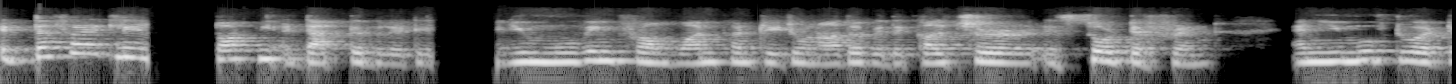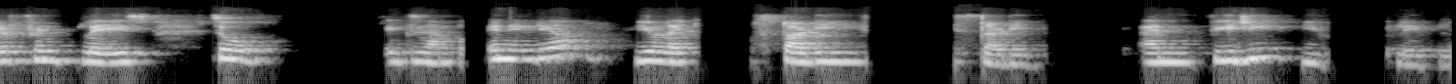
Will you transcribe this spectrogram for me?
It definitely taught me adaptability you moving from one country to another where the culture is so different and you move to a different place. So example in india you're like study study. And fiji you play play.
